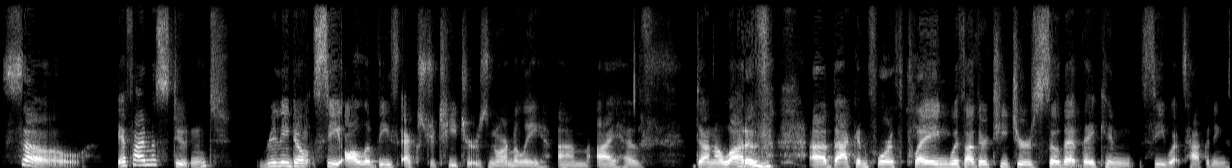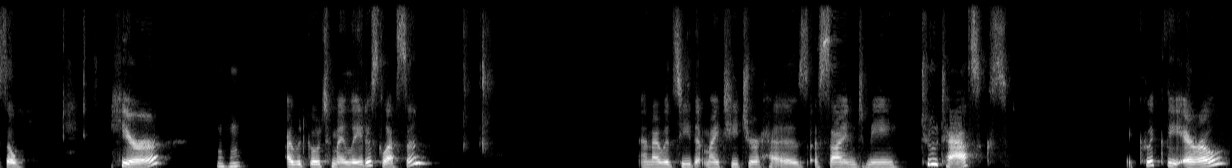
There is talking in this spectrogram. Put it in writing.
so if I'm a student really don't see all of these extra teachers normally. Um, I have done a lot of uh, back and forth playing with other teachers so that they can see what's happening. So here, mm -hmm. I would go to my latest lesson and I would see that my teacher has assigned me two tasks. I click the arrow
